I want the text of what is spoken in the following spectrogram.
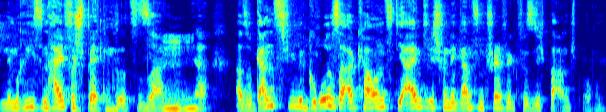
einem riesen Haifischbecken sozusagen. Mhm. Ja? Also ganz viele große Accounts, die eigentlich schon den ganzen Traffic für sich beanspruchen.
